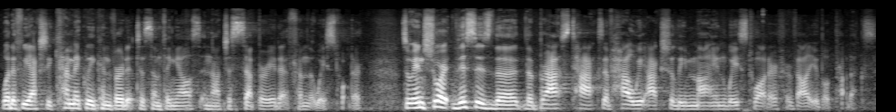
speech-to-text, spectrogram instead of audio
What if we actually chemically convert it to something else and not just separate it from the wastewater? So in short, this is the, the brass tacks of how we actually mine wastewater for valuable products.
